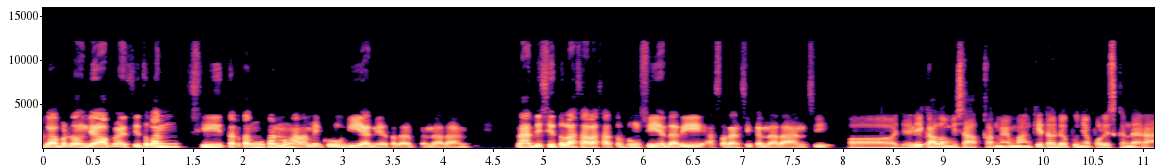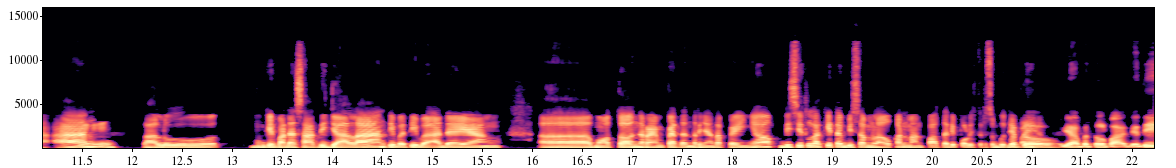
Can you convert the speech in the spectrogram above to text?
Nggak bertanggung jawab. Nah, di situ kan si tertanggung kan mengalami kerugian ya terhadap kendaraan. Nah, di situlah salah satu fungsinya dari asuransi kendaraan sih. Oh, jadi Gitu. kalau misalkan memang kita udah punya polis kendaraan, Hmm. lalu mungkin pada saat di jalan tiba-tiba ada yang eh, motor nyerempet dan ternyata penyok, di situlah kita bisa melakukan manfaat dari polis tersebut ya Pak ya? Betul, ya betul Pak. Jadi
